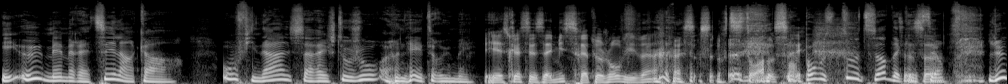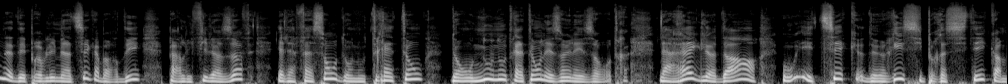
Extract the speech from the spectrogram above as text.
Et eux m'aimeraient-ils encore? Au final, serais-je toujours un être humain? Et est-ce que ses amis seraient toujours vivants? c'est notre histoire aussi. Ça pose toutes sortes de questions. L'une des problématiques abordées par les philosophes est la façon dont nous traitons, dont nous nous traitons les uns les autres. La règle d'or ou éthique de réciprocité comme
